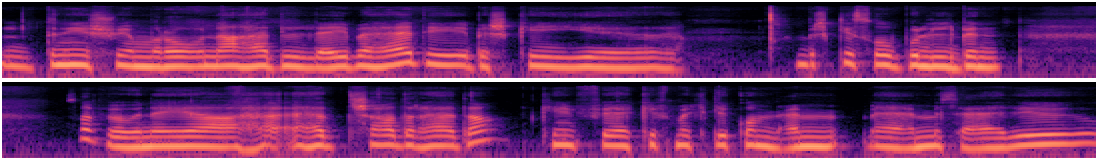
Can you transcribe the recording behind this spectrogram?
الدنيا شوية مرونة. هاد اللعيبة هادي باش كي باش كيصوبوا اللبن صافي هنايا ه- هاد الشهر هذا كاين فيها كيف ما قلت لكم عم عمت علي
